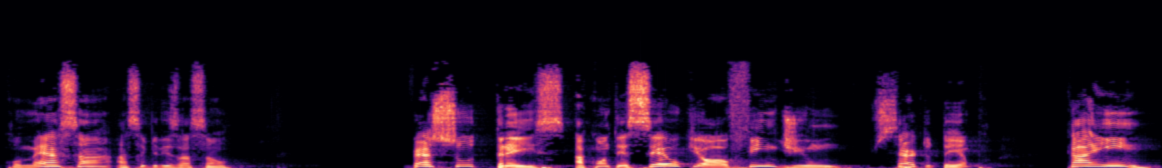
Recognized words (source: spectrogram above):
começa a civilização. Verso 3: Aconteceu que ao fim de um certo tempo, Caim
